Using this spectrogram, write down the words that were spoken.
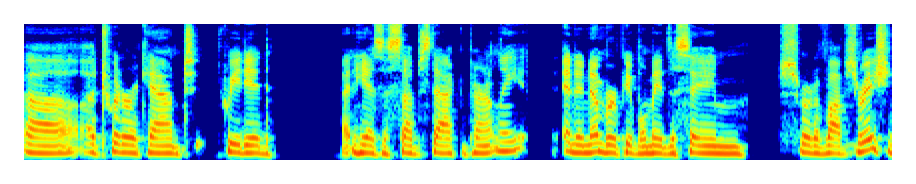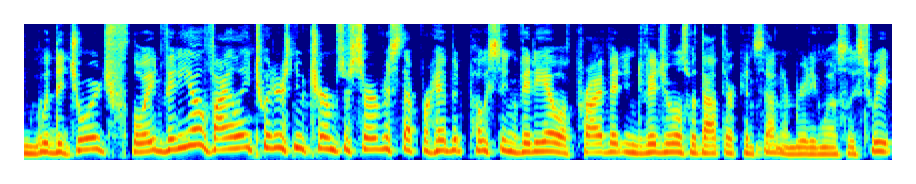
uh, a Twitter account, tweeted, and he has a Substack apparently, and a number of people made the same sort of observation. Would the George Floyd video violate Twitter's new terms of service that prohibit posting video of private individuals without their consent? I'm reading Wesley's tweet.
